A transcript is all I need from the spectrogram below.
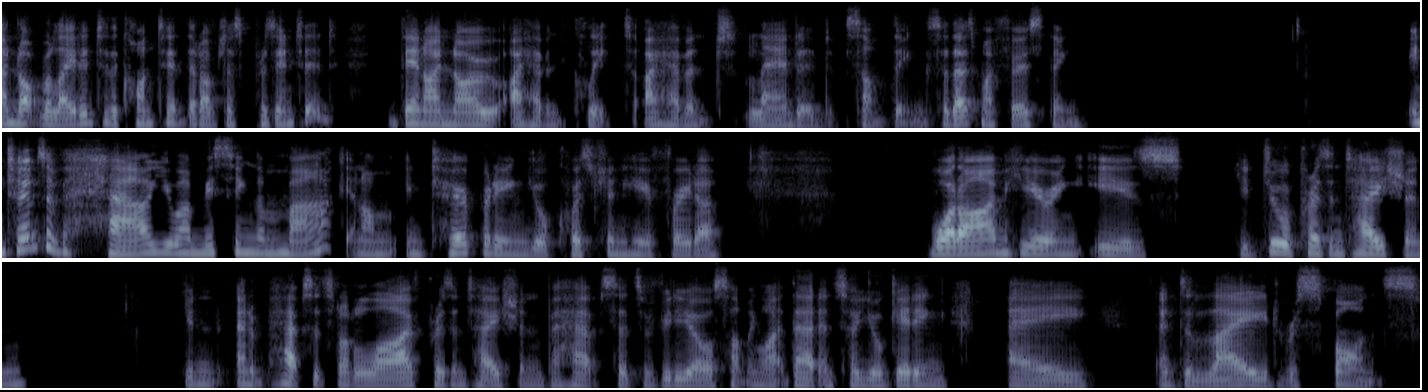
are not related to the content that I've just presented, then I know I haven't clicked, I haven't landed something. So that's my first thing. In terms of how you are missing the mark, and I'm interpreting your question here, Frida, what I'm hearing is you do a presentation, you, and perhaps it's not a live presentation, perhaps it's a video or something like that, and so you're getting a a delayed response.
